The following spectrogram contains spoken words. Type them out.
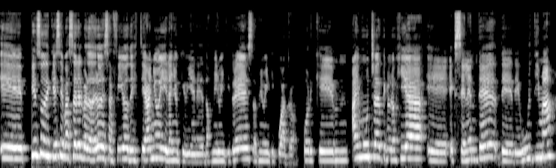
eh, pienso de que ese va a ser el verdadero desafío de este año y el año que viene, 2023, 2024, porque mm, hay mucha tecnología eh, excelente de, última,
